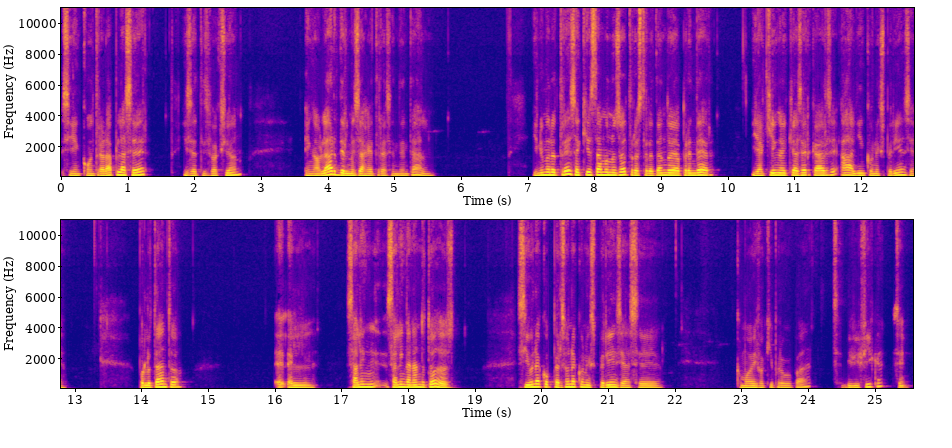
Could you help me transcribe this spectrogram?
si encontrará placer y satisfacción en hablar del mensaje trascendental. Y número tres, aquí estamos nosotros tratando de aprender. ¿Y a quién hay que acercarse? A alguien con experiencia. Por lo tanto, salen, salen ganando todos. Si una persona con experiencia se, como dijo aquí preocupada, se vivifica, sí.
